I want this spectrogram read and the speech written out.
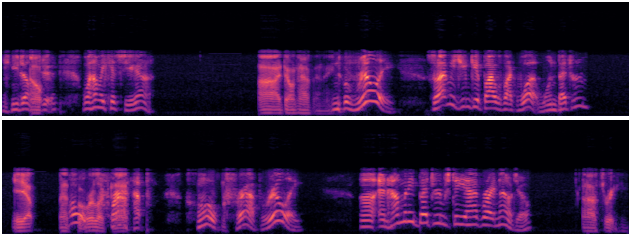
You don't. Nope. do- Well, how many kids do you got? I don't have any. No, really? So that means you can get by with like what? One bedroom? Yep. That's oh, what we're looking crap. at. Oh crap! Really? Uh, and how many bedrooms do you have right now, Joe? Uh, three.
